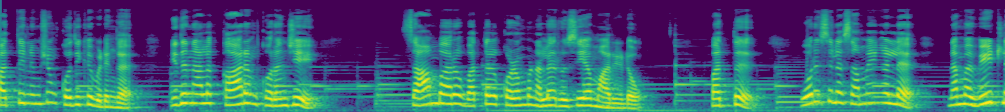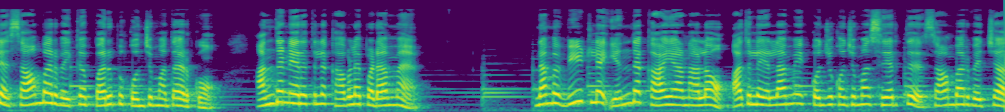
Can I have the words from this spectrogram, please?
பத்து நிமிஷம் கொதிக்க விடுங்க. இதனால் காரம் குறைஞ்சி சாம்பாரும் வத்தல் குழம்பு நல்லா ருசியாக மாறிடும். பத்து ஒரு சில சமயங்களில் நம்ம வீட்டில் சாம்பார் வைக்க பருப்பு கொஞ்சமாக தான் இருக்கும். அந்த நேரத்தில் கவலைப்படாமல் நம்ம வீட்டில் எந்த காயானாலும் அதில் எல்லாமே கொஞ்சம் கொஞ்சமாக சேர்த்து சாம்பார் வச்சா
